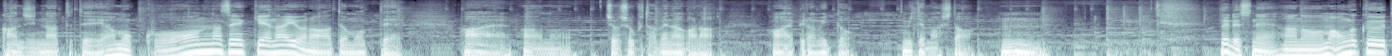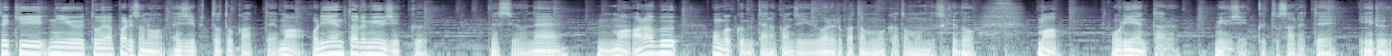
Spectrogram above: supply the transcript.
感じになってて、いやもうこんな絶景ないよなって思って、はい、あの、朝食食べながら、はい、ピラミッド見てました。うん。でですね、あの、まあ、音楽的に言うと、やっぱりそのエジプトとかって、まあ、オリエンタルミュージックですよね。うん、まあ、アラブ音楽みたいな感じで言われる方も多いかと思うんですけど、まあ、オリエンタルミュージックとされている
